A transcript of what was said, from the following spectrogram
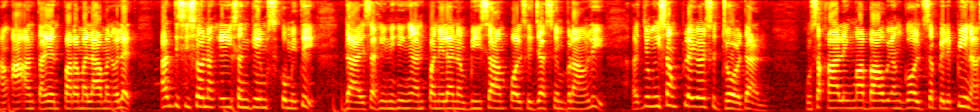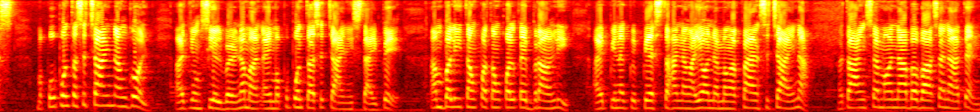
ang aantayan para malaman ulit ang desisyon ng Asian Games Committee dahil sa hinihingaan pa nila ng B sample si Justin Brownlee at yung isang player sa Jordan. Kung sakaling mabawi ang gold sa Pilipinas, mapupunta sa China ang gold at yung silver naman ay mapupunta sa Chinese Taipei. Ang balitang patungkol kay Brownlee ay pinagpipiestahan na ngayon ng mga fans sa China at ayon sa mga nababasa natin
